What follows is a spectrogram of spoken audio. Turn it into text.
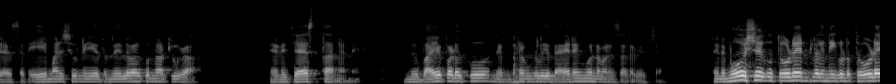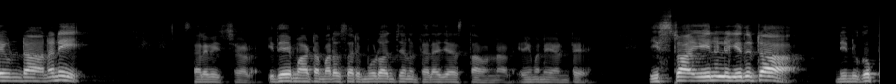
చేశాడు ఏ మనిషిని నీ ఎదురు నిలవకున్నట్లుగా నేను చేస్తానని. నువ్వు భయపడకు నిబ్బరం కలిగి ధైర్యంగా ఉండమని సెలవిచ్చాను నేను మోషకు తోడైనట్లుగా నీ కూడా తోడై ఉంటానని సెలవిచ్చాడు. ఇదే మాట మరోసారి మూడో అధ్యాయం తెలియజేస్తా ఉన్నాడు. ఏమని అంటే ఇస్రాయేలు ఎదుట నిన్ను గొప్ప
